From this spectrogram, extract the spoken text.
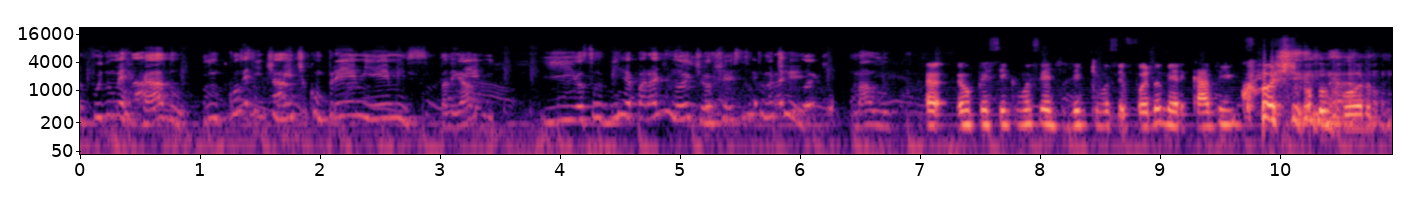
eu fui no mercado e inconscientemente comprei MMs, tá ligado? E eu só vim reparar de noite, eu achei isso totalmente maluco. Eu, eu pensei que você ia dizer que você foi no mercado e encoxou no gordo.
